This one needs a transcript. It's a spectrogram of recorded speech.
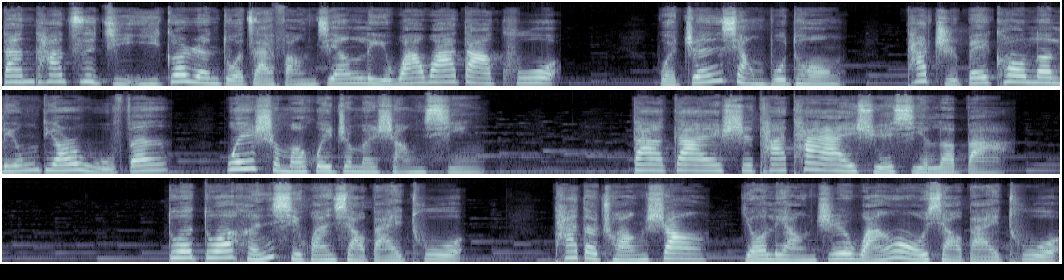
但他自己一个人躲在房间里哇哇大哭，我真想不通，他只被扣了零点五分，为什么会这么伤心？大概是他太爱学习了吧。多多很喜欢小白兔，他的床上有两只玩偶小白兔，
